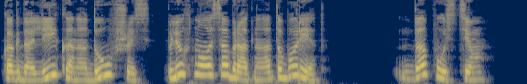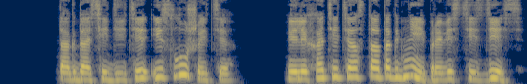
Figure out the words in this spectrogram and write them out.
когда Лика, надувшись, плюхнулась обратно на табурет. Допустим. Тогда сидите и слушайте. Или хотите остаток дней провести здесь?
